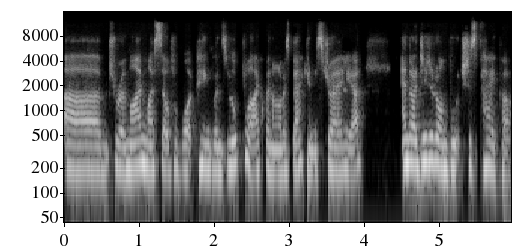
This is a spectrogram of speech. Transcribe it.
um, to remind myself of what penguins looked like when I was back in Australia. And I did it on butcher's paper.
